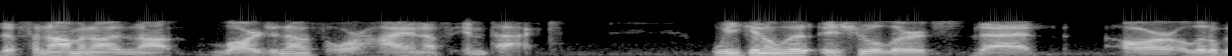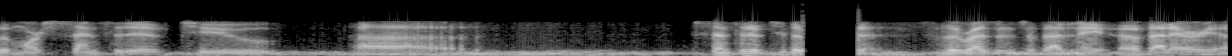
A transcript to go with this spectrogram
the phenomena is not large enough or high enough impact. We can al- issue alerts that are a little bit more sensitive to uh, sensitive to the to the residents of that na- of that area.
